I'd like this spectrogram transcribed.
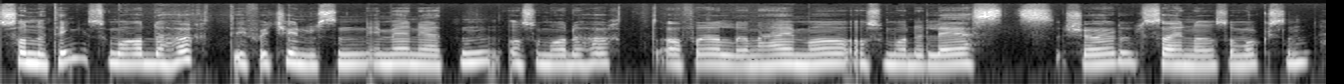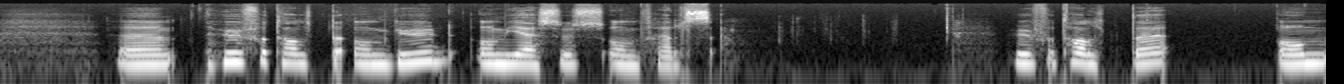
sånne ting som hun hadde hørt i forkynnelsen i menigheten, og som hun hadde hørt av foreldrene hjemme, og som hun hadde lest sjøl seinere som voksen. Uh, hun fortalte om Gud, om Jesus, om frelse. Hun fortalte om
